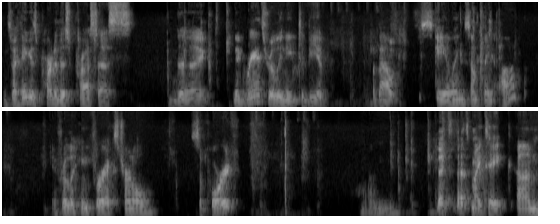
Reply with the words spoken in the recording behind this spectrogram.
And so I think as part of this process, the the grants really need to be a, about scaling something up. If we're looking for external support, um, that's that's my take. Um,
